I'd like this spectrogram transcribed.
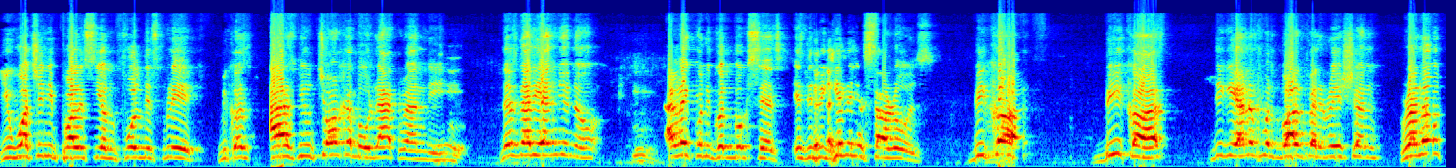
you're watching the policy on full display because as you talk about that, Randy, mm. that's not the end, you know. Mm. I like what the good book says, it's the beginning of sorrows. Because because the Guyana Football Federation ran out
